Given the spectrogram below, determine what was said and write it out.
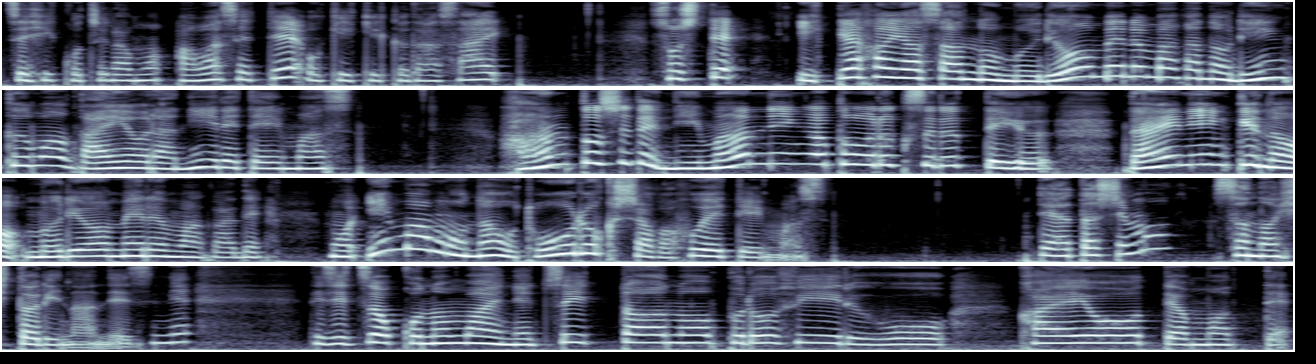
是非こちらも合わせてお聞きくださいそして池早さんの無料メルマガのリンクも概要欄に入れています半年で2万人が登録するっていう大人気の無料メルマガでもう今もなお登録者が増えています。で私もその一人なんですね。で実はこの前ねツイッターのプロフィールを変えようって思って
